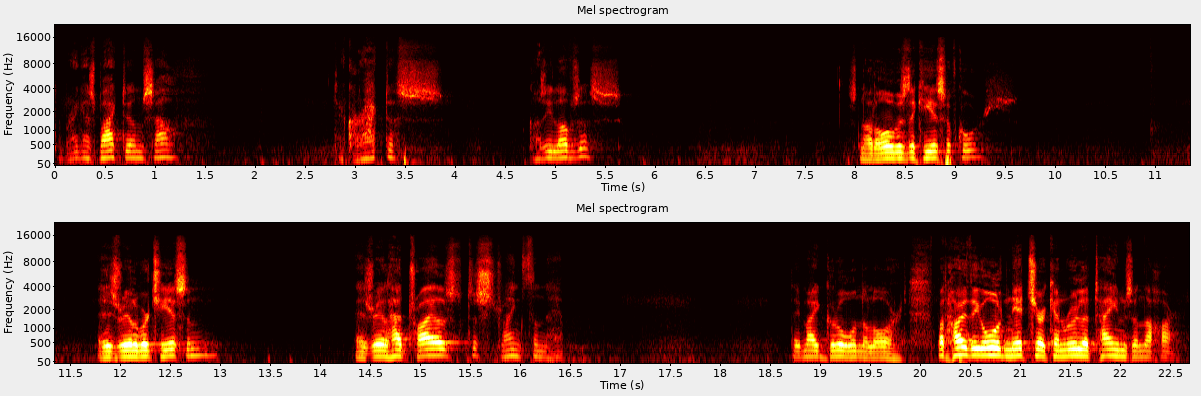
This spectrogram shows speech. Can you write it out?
To bring us back to Himself, to correct us, because He loves us. It's not always the case, of course. Israel were chastened. Israel had trials to strengthen them. They might grow in the Lord. But how the old nature can rule at times in the heart.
